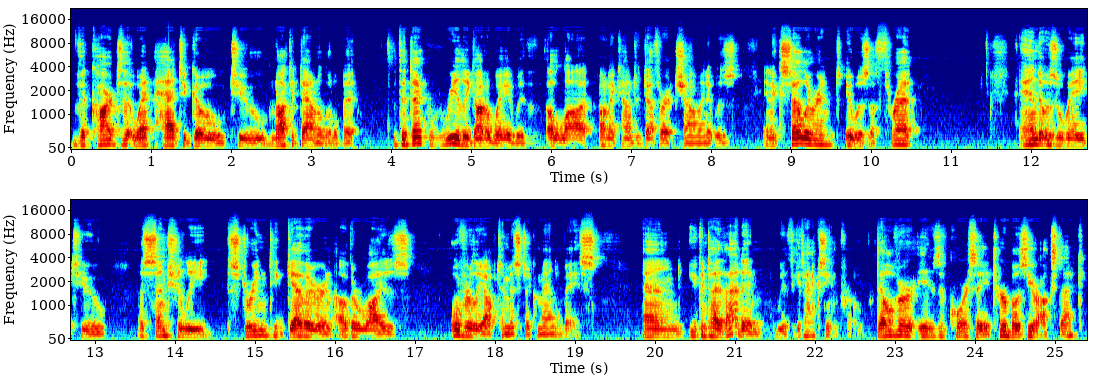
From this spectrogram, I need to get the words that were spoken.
the cards that went had to go to knock it down a little bit. The deck really got away with a lot on account of Deathrite Shaman. It was an accelerant, it was a threat, and it was a way to essentially string together an otherwise overly optimistic mana base. And you can tie that in with Gitaxian Probe. Delver is, of course, a Turbo Xerox deck,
